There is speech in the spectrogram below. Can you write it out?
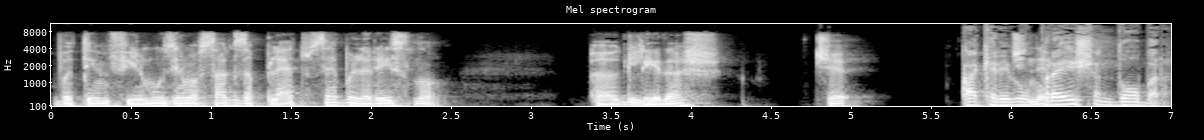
v tem filmu, oziroma vsak zaplet, vse bolj resno uh, gledaš. Če, A ker je bil ne- prejšnji dober.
